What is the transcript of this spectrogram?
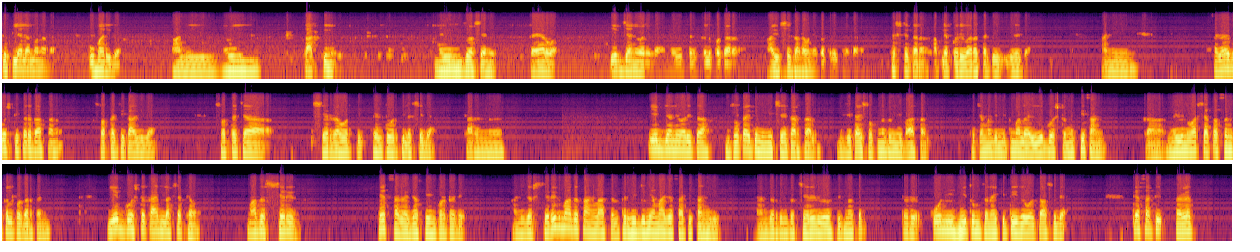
तुटलेल्या मनाला उभारी द्या. आणि नवीन ताकदीने नवीन जोशाने तयार व्हा. एक जानेवारीला नवीन संकल्प करा. आयुष्य घडवण्याचा प्रयत्न करा. कष्ट करा. आपल्या परिवारासाठी वेळ द्या. आणि सगळ्या गोष्टी करत असताना स्वतःची काळजी घ्या. स्वतःच्या शरीरावरती हेल्थवरती लक्ष द्या. कारण एक जानेवारीचा जो काय तुम्ही निश्चय करसाल जे काही स्वप्न तुम्ही पाहसाल त्याच्यामध्ये मी तुम्हाला एक गोष्ट नक्की सांग का नवीन वर्षाचा संकल्प करताना एक गोष्ट कायम लक्षात ठेवा. माझं शरीर हेच सगळ्यात जास्त इम्पॉर्टंट आहे. आणि जर शरीर माझं चांगलं असेल तर ही दुनिया माझ्यासाठी चांगली आहे. आणि जर तुमचं शरीर व्यवस्थित नसेल तर कोणीही तुमचं नाही किती जवळचं असू द्या. त्यासाठी सगळ्यात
